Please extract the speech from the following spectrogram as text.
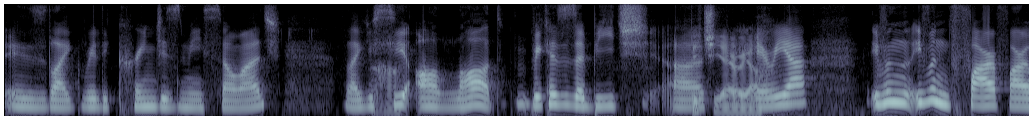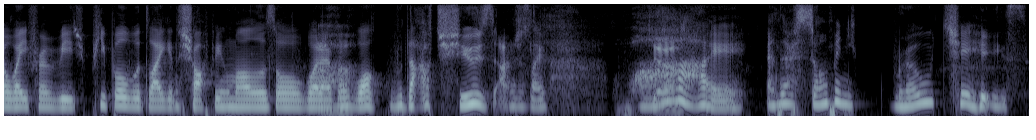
is like really cringes me so much. Like you see a lot because it's a beach uh, Beachy area. Area, even even far far away from beach, people would like in shopping malls or whatever Uh-huh. walk without shoes. I'm just like, why? And there's so many roaches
